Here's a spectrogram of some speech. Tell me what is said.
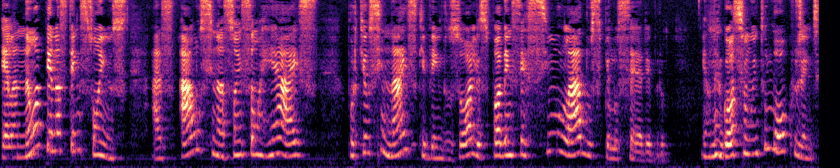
ela não apenas tem sonhos, as alucinações são reais, porque os sinais que vêm dos olhos podem ser simulados pelo cérebro. É um negócio muito louco, gente.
